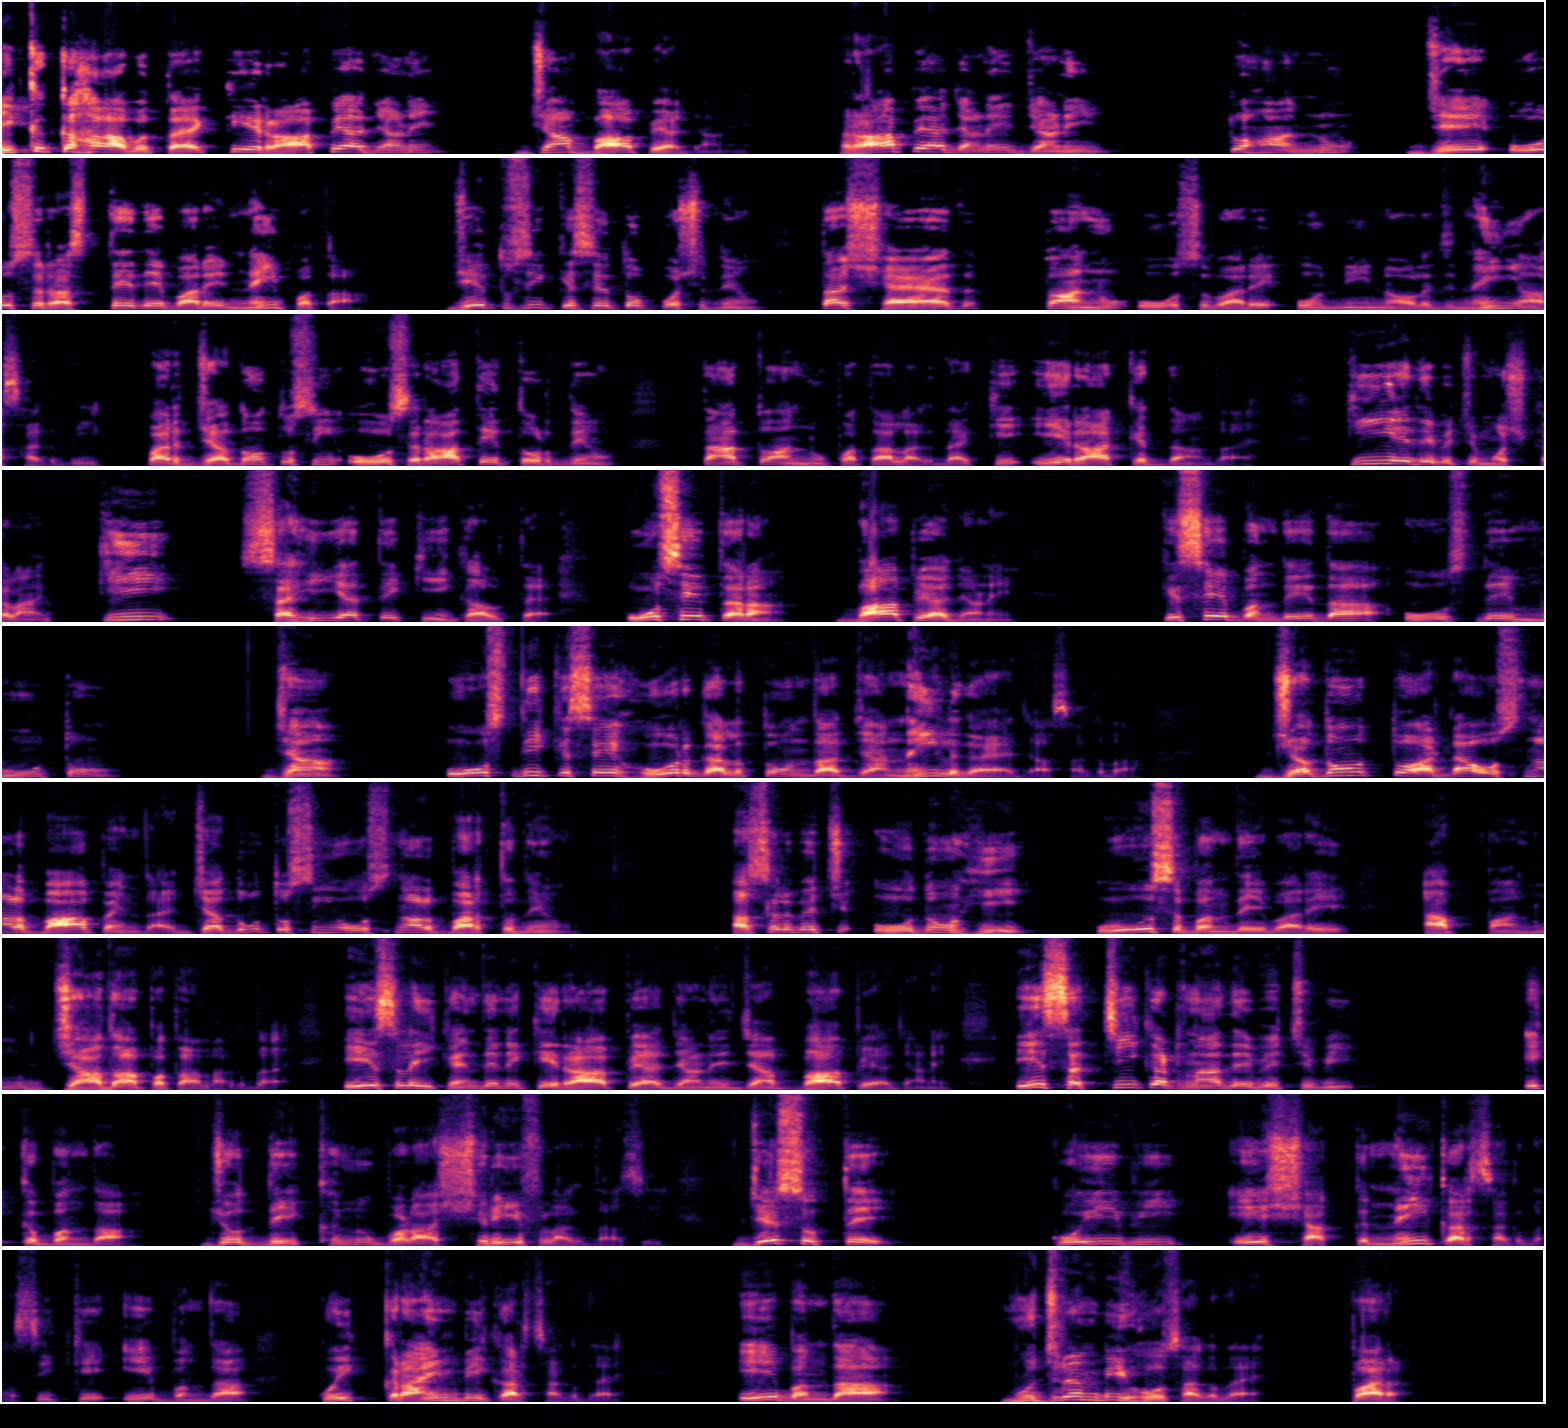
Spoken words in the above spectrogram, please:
ਇੱਕ ਕਹਾਵਤ ਹੈ ਕਿ ਰਾਹ ਪਿਆ ਜਾਣੇ ਜਾਂ ਬਾਹ ਪਿਆ ਜਾਣੇ। ਰਾਹ ਪਿਆ ਜਾਣੇ ਜਾਣੀ ਤੁਹਾਨੂੰ ਜੇ ਉਸ ਰਸਤੇ ਦੇ ਬਾਰੇ ਨਹੀਂ ਪਤਾ, ਜੇ ਤੁਸੀਂ ਕਿਸੇ ਤੋਂ ਪੁੱਛਦੇ ਹੋ, ਤਾਂ ਸ਼ਾਇਦ ਤੁਹਾਨੂੰ ਉਸ ਬਾਰੇ ਓਨੀ ਨੌਲੇਜ ਨਹੀਂ ਆ ਸਕਦੀ। ਪਰ ਜਦੋਂ ਤੁਸੀਂ ਉਸ ਰਾਹ ਤੇ ਤੁਰਦੇ ਹੋ, ਤਾਂ ਤੁਹਾਨੂੰ ਪਤਾ ਲੱਗਦਾ ਕਿ ਇਹ ਰਾਹ ਕਿੱਦਾਂ ਦਾ ਹੈ। ਕੀ ਇਹਦੇ ਵਿੱਚ ਮੁਸ਼ਕਲਾਂ, ਕੀ ਸਹੀ ਹੈ ਤੇ ਕੀ ਗਲਤ ਹੈ। ਉਸੇ ਤਰ੍ਹਾਂ ਬਾਹ ਪਿਆ ਜਾਣੇ ਕਿਸੇ ਬੰਦੇ ਦਾ ਉਸ ਦੇ ਮੂੰਹ ਤੋਂ ਜਾਂ ਉਸ ਦੀ ਕਿਸੇ ਹੋਰ ਗੱਲ ਤੋਂ ਅੰਦਾਜ਼ਾ ਨਹੀਂ ਲਗਾਇਆ ਜਾ ਸਕਦਾ। ਜਦੋਂ ਤੁਹਾਡਾ ਉਸ ਨਾਲ ਬਾਹ ਪੈਂਦਾ ਹੈ, ਜਦੋਂ ਤੁਸੀਂ ਉਸ ਨਾਲ ਵਰਤਦੇ ਹੋ, ਅਸਲ ਵਿੱਚ ਉਦੋਂ ਹੀ ਉਸ ਬੰਦੇ ਬਾਰੇ ਆਪਾਂ ਨੂੰ ਜ਼ਿਆਦਾ ਪਤਾ ਲੱਗਦਾ ਹੈ। ਇਸ ਲਈ ਕਹਿੰਦੇ ਨੇ ਕਿ ਰਾਹ ਪਿਆ ਜਾਣੇ ਜਾਂ ਬਾਹ ਪਿਆ ਜਾਣੇ। ਇਹ ਸੱਚੀ ਘਟਨਾ ਦੇ ਵਿੱਚ ਵੀ ਇੱਕ ਬੰਦਾ ਜੋ ਦੇਖਣ ਨੂੰ ਬੜਾ ਸ਼ਰੀਫ ਲੱਗਦਾ ਸੀ, ਜਿਸ ਉੱਤੇ ਕੋਈ ਵੀ ਇਹ ਸ਼ੱਕ ਨਹੀਂ ਕਰ ਸਕਦਾ ਸੀ ਕਿ ਇਹ ਬੰਦਾ ਕੋਈ ਕ੍ਰਾਈਮ ਵੀ ਕਰ ਸਕਦਾ ਹੈ। ਇਹ ਬੰਦਾ ਮੁਜਰਮ ਵੀ ਹੋ ਸਕਦਾ ਹੈ, ਪਰ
